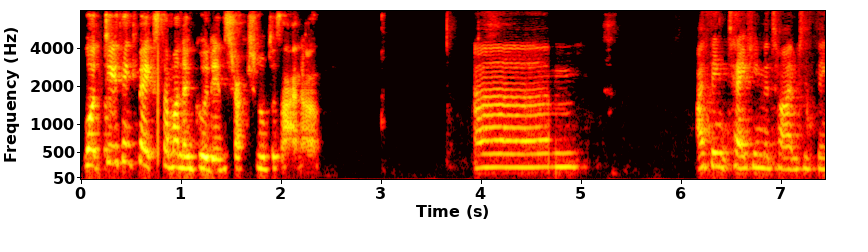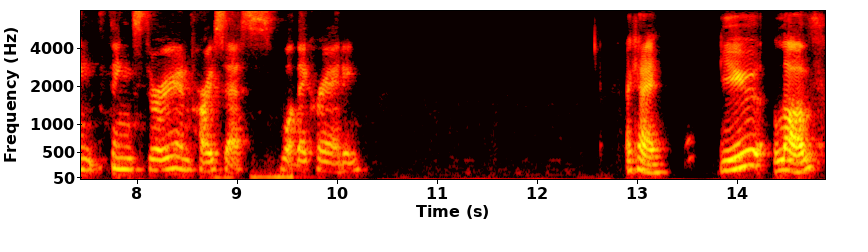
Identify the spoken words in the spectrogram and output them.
what do you think makes someone a good instructional designer? Um, I think taking the time to think things through and process what they're creating. Okay, you love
